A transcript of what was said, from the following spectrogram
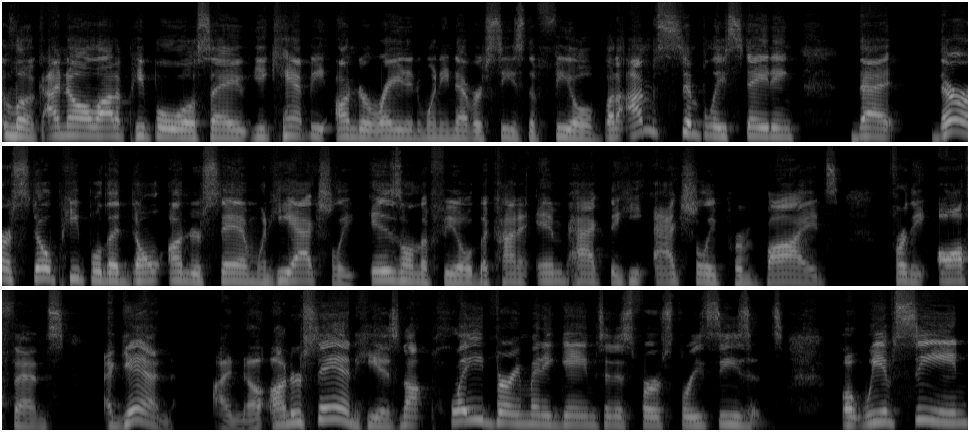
look, I know a lot of people will say you can't be underrated when he never sees the field, but I'm simply stating that there are still people that don't understand when he actually is on the field, the kind of impact that he actually provides for the offense. Again, I know understand he has not played very many games in his first 3 seasons, but we have seen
